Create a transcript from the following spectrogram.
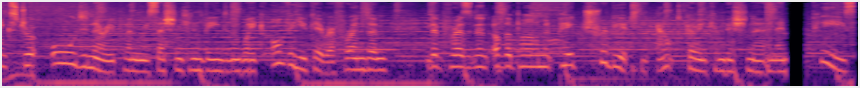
extraordinary plenary session convened in the wake of the UK referendum. The President of the Parliament paid tribute to the outgoing Commissioner and MPs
